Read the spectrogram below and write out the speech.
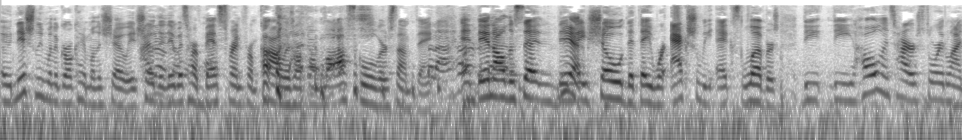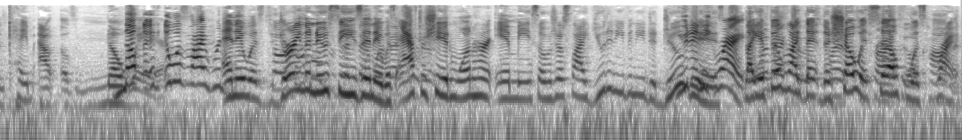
initially, when the girl came on the show, it showed that it was her best friend from Oh. college or from law school or something. But I heard And then all of a sudden, then Yeah. they showed that they were actually ex lovers. the The whole entire storyline came out of no, nowhere. it, it was like and it was So during the who new was the thing season. It when was they after could've- she had won her Emmy, so it was just like you didn't even need to do You didn't- this. Right. Like They it feels like the, the the show script to try itself to was right.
